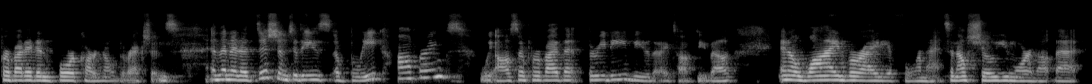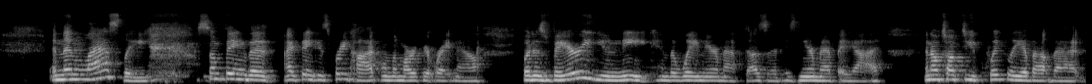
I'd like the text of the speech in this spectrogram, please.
provided in four cardinal directions. And then in addition to these oblique offerings, we also provide that 3D view that I talked to you about in a wide variety of formats. And I'll show you more about that. And then lastly, something that I think is pretty hot on the market right now, but is very unique in the way Nearmap does it is Nearmap AI. And I'll talk to you quickly about that.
